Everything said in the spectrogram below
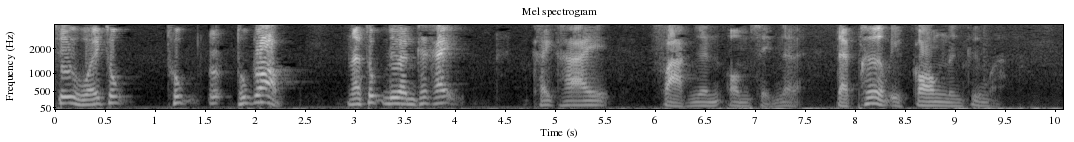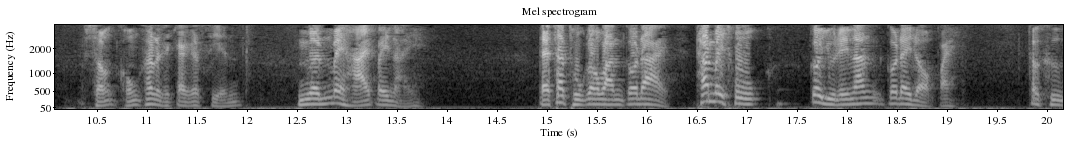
ซื้อหวยทุกทุกทุกรอบนะทุกเดือนคล้ายๆคล้ายๆฝากเงินอมสินนั่นแหละแต่เพิ่มอีกกองหนึ่งขึ้นมาสองของข้าราชการเกษียณ เงินไม่หายไปไหน แต่ถ้าถูกรางวัลก็ได้ ถ้าไม่ถูกก็อยู่ในนั้นก็ได้ดอกไป ก็คือ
